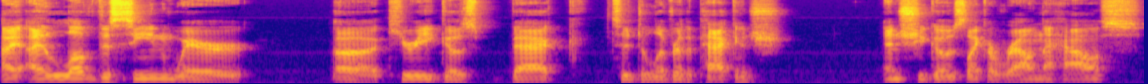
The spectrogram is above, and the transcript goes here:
i i love the scene where uh, Kiri goes back to deliver the package, and she goes like around the house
